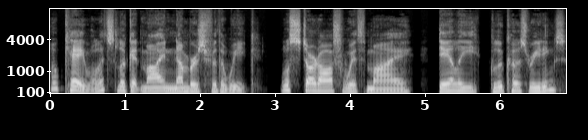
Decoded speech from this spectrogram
Okay, well, let's look at my numbers for the week. We'll start off with my daily glucose readings.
